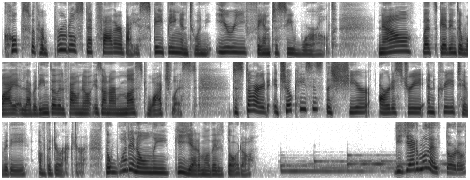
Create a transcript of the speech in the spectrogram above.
copes with her brutal stepfather by escaping into an eerie fantasy world. Now, let's get into why El Laberinto del Fauno is on our must watch list. To start, it showcases the sheer artistry and creativity of the director, the one and only Guillermo del Toro. Guillermo del Toro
